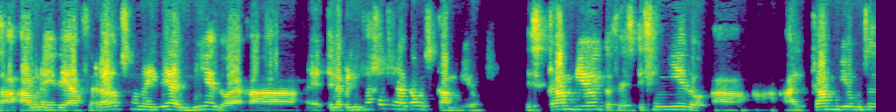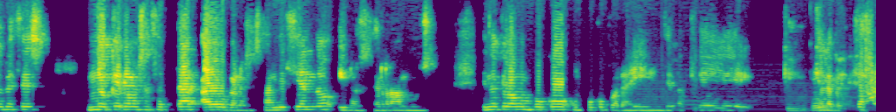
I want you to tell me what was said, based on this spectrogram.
a, una idea, aferrados a una idea, el miedo, a, el aprendizaje al fin y al cabo es cambio, es cambio, entonces ese miedo al cambio muchas veces no queremos aceptar algo que nos están diciendo y nos cerramos. Entiendo que va un poco, un poco por ahí, entiendo que, que, el aprendizaje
